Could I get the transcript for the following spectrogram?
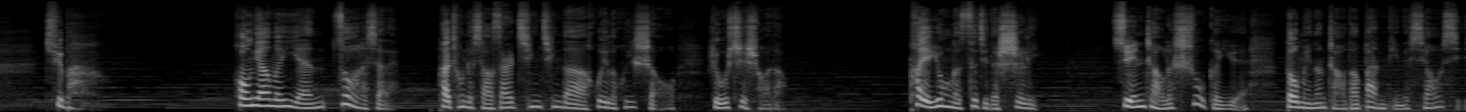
去吧。”红娘闻言坐了下来。他冲着小三儿轻轻的挥了挥手，如是说道：“他也用了自己的势力，寻找了数个月，都没能找到半点的消息。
